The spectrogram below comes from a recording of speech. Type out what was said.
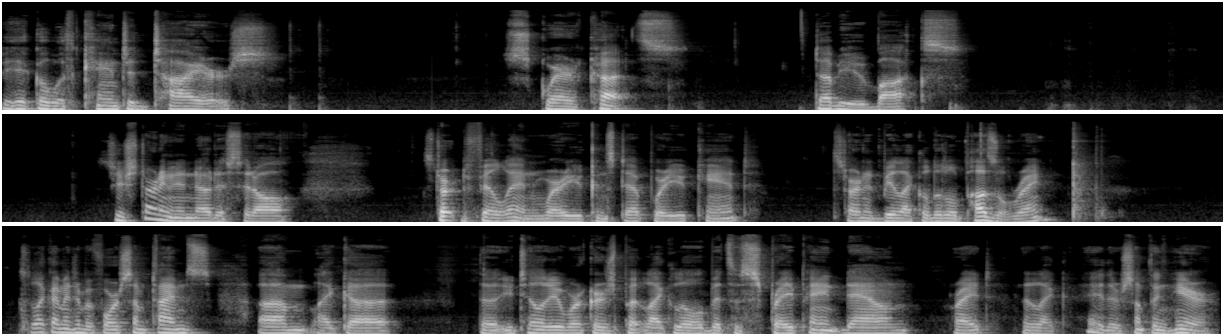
Vehicle with canted tires square cuts, W box. So you're starting to notice it all start to fill in where you can step, where you can't. Starting to be like a little puzzle, right? So like I mentioned before, sometimes um, like uh, the utility workers put like little bits of spray paint down, right? They're like, hey, there's something here.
